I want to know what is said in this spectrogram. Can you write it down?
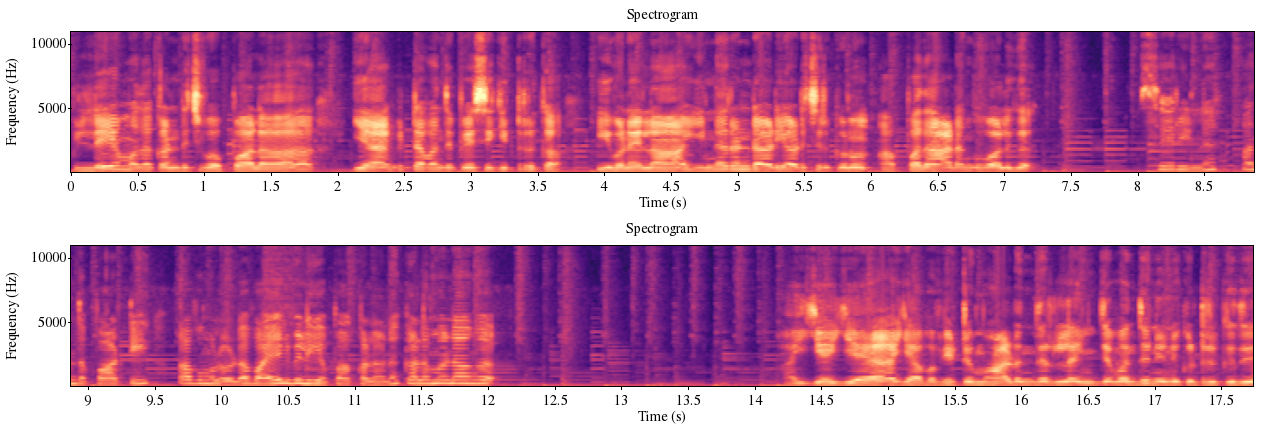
பிள்ளைய முத கண்டிச்சு வைப்பாளா? என்கிட்ட வந்து பேசிக்கிட்டு இருக்கா. இவனெல்லாம் இன்னும் ரெண்டு அடி அடிச்சிருக்கணும். அப்பதான் அடங்குவாளுக. சரின்னு அந்த பாட்டி அவங்களோட வயல்வெளியை பார்க்கலான்னு கிளம்புனாங்க. ஐயையே எவ வீட்டு மாடுன்னு தெரில இங்கே வந்து நின்றுக்கிட்டு இருக்குது.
